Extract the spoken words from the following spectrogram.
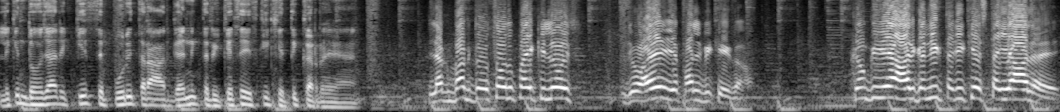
लेकिन 2021 से पूरी तरह ऑर्गेनिक तरीके से इसकी खेती कर रहे हैं। लगभग दो सौ किलो जो है, ये फल बिकेगा। क्योंकि ये ऑर्गेनिक तरीके से तैयार है।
